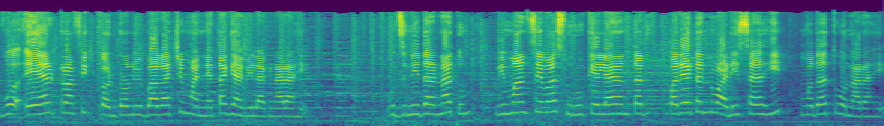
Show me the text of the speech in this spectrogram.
व एअर ट्रॅफिक कंट्रोल विभागाची मान्यता घ्यावी लागणार आहे. उजनी धरणातून विमानसेवा सुरू केल्यानंतर पर्यटन वाढीसही मदत होणार आहे.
